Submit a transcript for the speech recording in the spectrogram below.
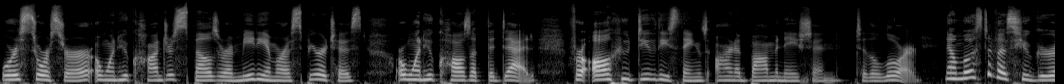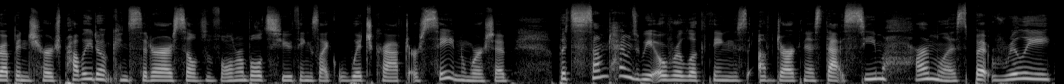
or a sorcerer, or one who conjures spells, or a medium, or a spiritist, or one who calls up the dead. For all who do these things are an abomination to the Lord. Now, most of us who grew up in church probably don't consider ourselves vulnerable to things like witchcraft or Satan worship, but sometimes we overlook things of darkness that seem harmless, but really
